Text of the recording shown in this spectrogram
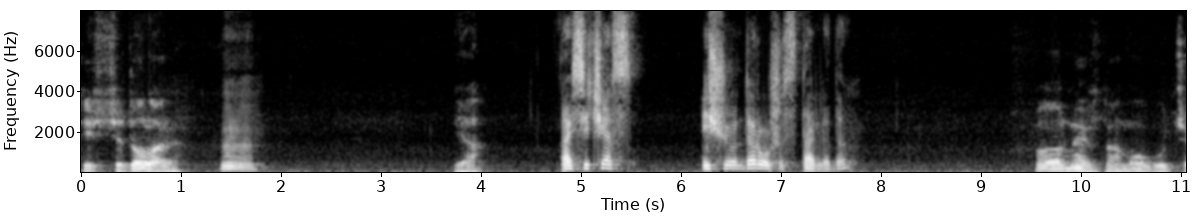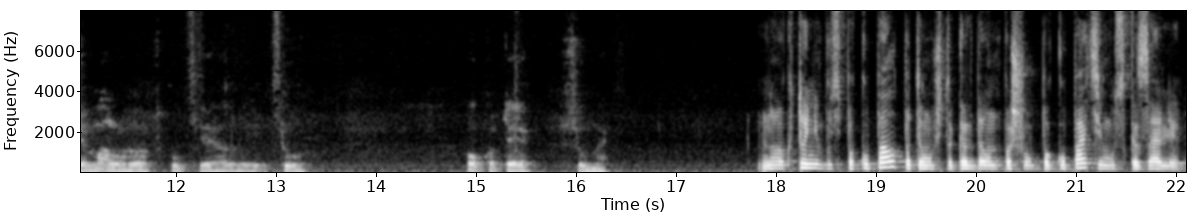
Тысячи долларов. Mm. Я. А сейчас еще дороже стали, да? Pa ne znam, moguće malo skuplje, ali tu oko te sume. Ну, а кто-нибудь покупал, потому что когда он пошел покупать, ему сказали,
